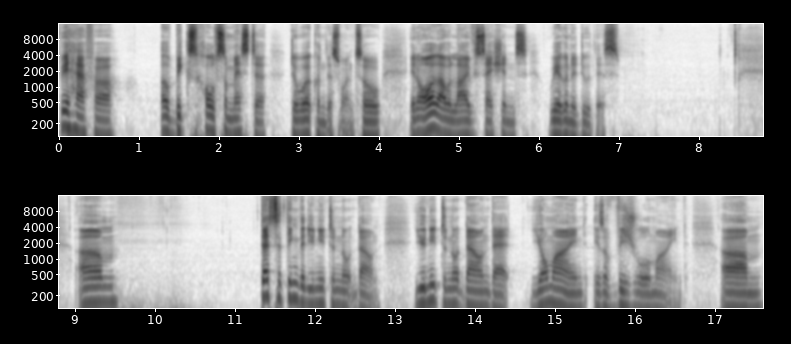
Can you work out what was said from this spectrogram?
we have a, a big whole semester to work on this one. So in all our live sessions we are going to do this. Um, that's the thing that you need to note down. You need to note down that your mind is a visual mind. Um,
